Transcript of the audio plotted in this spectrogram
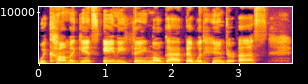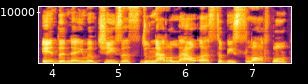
We come against anything, oh God, that would hinder us in the name of Jesus. Do not allow us to be slothful.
